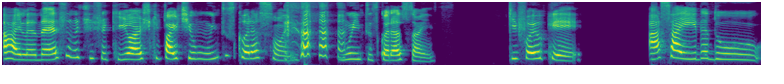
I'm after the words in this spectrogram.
Ai, Lana, essa notícia aqui eu acho que partiu muitos corações. muitos corações. Que foi o quê? A saída do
